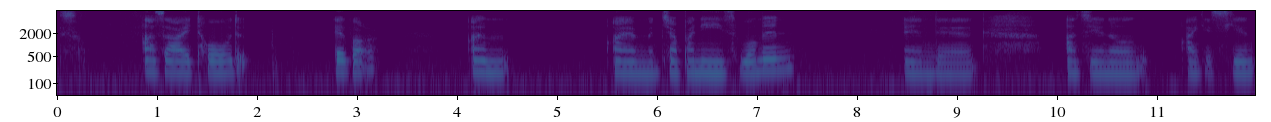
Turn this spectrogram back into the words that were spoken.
So as i told ever i'm i'm a japanese woman. And uh, as you know i guess you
